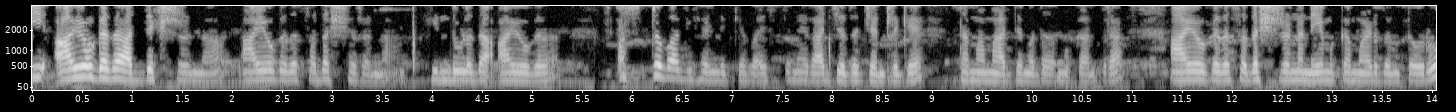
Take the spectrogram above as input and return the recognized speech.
ಈ ಆಯೋಗದ ಅಧ್ಯಕ್ಷರನ್ನ ಆಯೋಗದ ಸದಸ್ಯರನ್ನ ಹಿಂದುಳಿದ ಆಯೋಗ ಸ್ಪಷ್ಟವಾಗಿ ಹೇಳಲಿಕ್ಕೆ ಬಯಸ್ತೇನೆ ರಾಜ್ಯದ ಜನರಿಗೆ ತಮ್ಮ ಮಾಧ್ಯಮದ ಮುಖಾಂತರ. ಆಯೋಗದ ಸದಸ್ಯರನ್ನು ನೇಮಕ ಮಾಡಿದಂಥವರು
